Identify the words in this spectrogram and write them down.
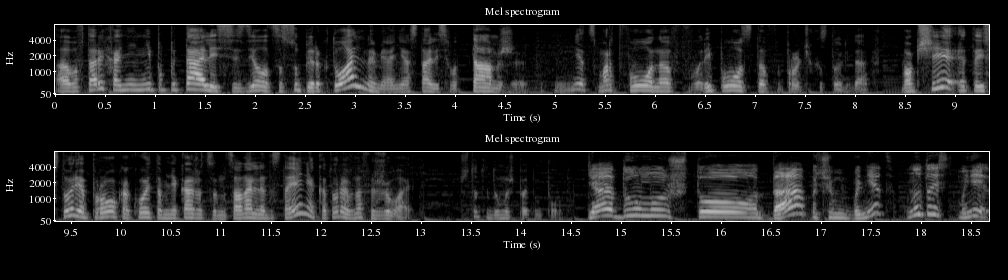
а во-вторых, они не попытались сделаться супер актуальными, они остались вот там же. Нет смартфонов, репостов и прочих историй, да. Вообще, это история про какое-то, мне кажется, национальное достояние, которое вновь оживает. Что ты думаешь по этому поводу? Я думаю, что да, почему бы нет. Ну, то есть, мне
